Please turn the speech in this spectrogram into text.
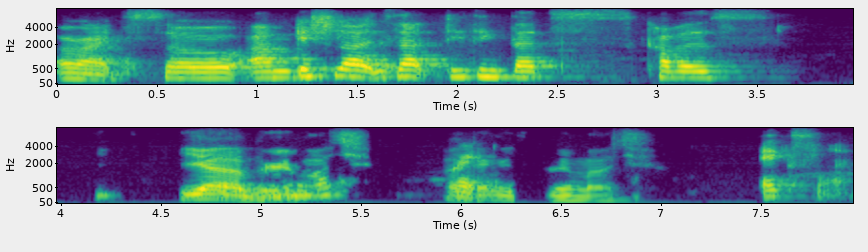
All right. So, um, Geshe-la, is that? Do you think that covers? Yeah, very much. Great. I think it's very much. Excellent.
